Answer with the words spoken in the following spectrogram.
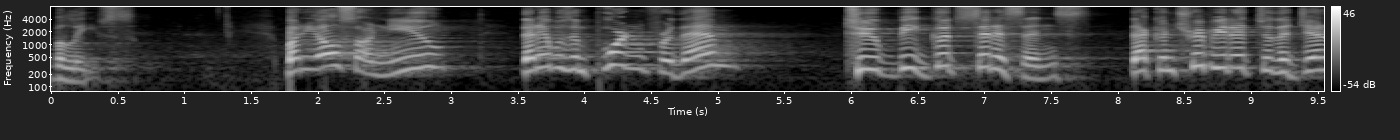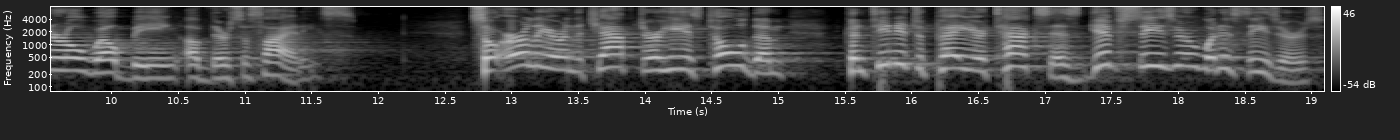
beliefs. But he also knew that it was important for them to be good citizens that contributed to the general well being of their societies. So earlier in the chapter, he has told them continue to pay your taxes, give Caesar what is Caesar's,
